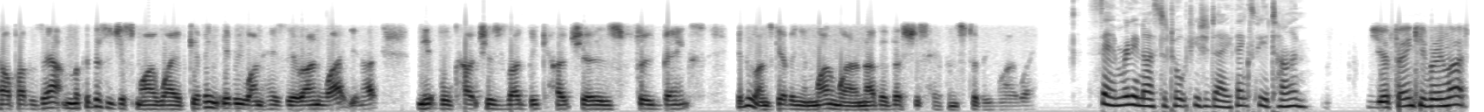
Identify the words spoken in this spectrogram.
help others out. And look, this is just my way of giving. Everyone has their own way, you know. Netball coaches, rugby coaches, food banks. Everyone's giving in one way or another. This just happens to be my way. Sam, really nice to talk to you today. Thanks for your time. Yeah, thank you very much.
